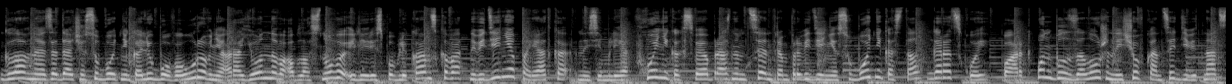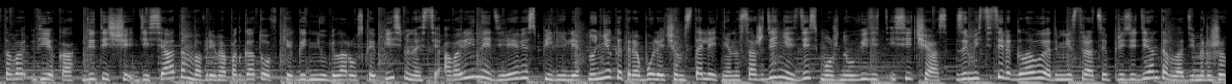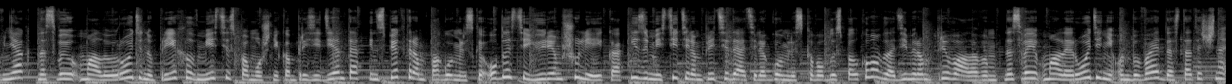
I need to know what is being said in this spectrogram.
Главная задача субботника любого уровня – районного, областного или республиканского – наведение порядка на земле. В Хойниках своеобразным центром проведения субботника стал городской парк. Он был заложен еще в конце 19 века. В 2010-м во время подготовки к Дню белорусской письменности аварийные деревья спилили, но некоторое более чем столетнее насаждение здесь можно увидеть и сейчас. Заместитель главы администрации президента Владимир Живняк на свою малую родину приехал вместе с помощником президента, инспектором по Гомельской области области Юрием Шулейко и заместителем председателя Гомельского облсполкома Владимиром Приваловым. На своей малой родине он бывает достаточно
